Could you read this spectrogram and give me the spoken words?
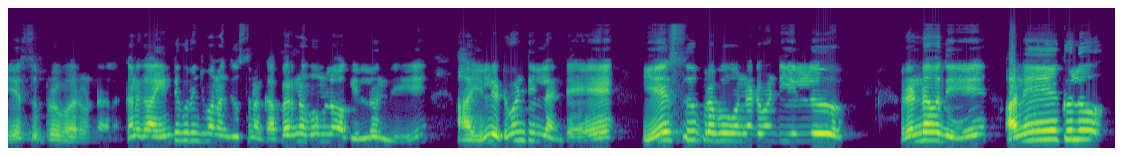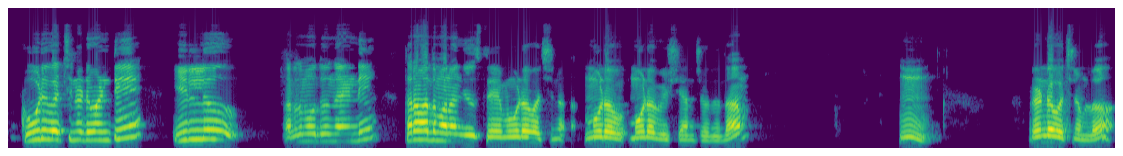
యేసు వారు ఉండాలి. కనుక ఆ ఇంటి గురించి మనం చూస్తున్నాం. కపెర్ణ హోమ్లో ఒక ఇల్లు ఉంది. ఆ ఇల్లు ఎటువంటి ఇల్లు అంటే యేసు ప్రభు ఉన్నటువంటి ఇల్లు. రెండవది అనేకులు కూడి వచ్చినటువంటి ఇల్లు. అర్థమవుతుందా అండి? తర్వాత మనం చూస్తే మూడవ వచ్చిన మూడవ మూడవ విషయాన్ని చూద్దాం. ఉమ్. రెండవ వచనంలో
